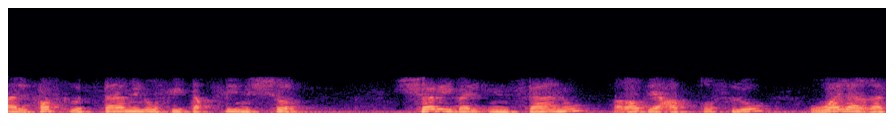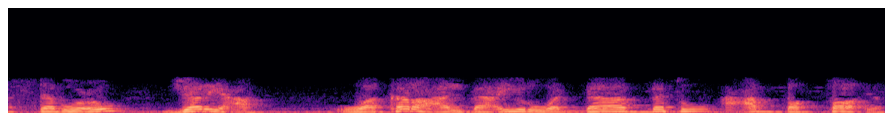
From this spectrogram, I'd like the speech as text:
الفصل الثامن في تقسيم الشرب. شرب الإنسان رضع الطفل ولغ السبع جرع وكرع البعير والدابة عب الطائر.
